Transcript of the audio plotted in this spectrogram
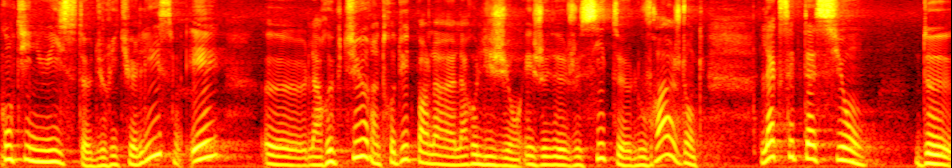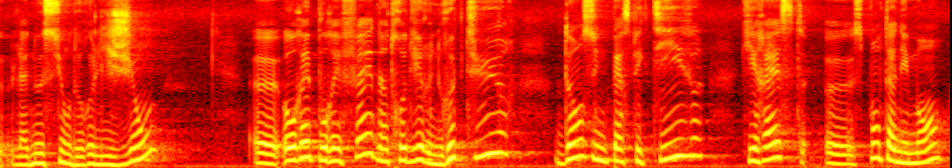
continuiste du ritualisme et la rupture introduite par la, religion. Et je, cite l'ouvrage, donc l'acceptation de la notion de religion euh, aurait pour effet d'introduire une rupture dans une perspective qui reste euh, spontanément euh,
